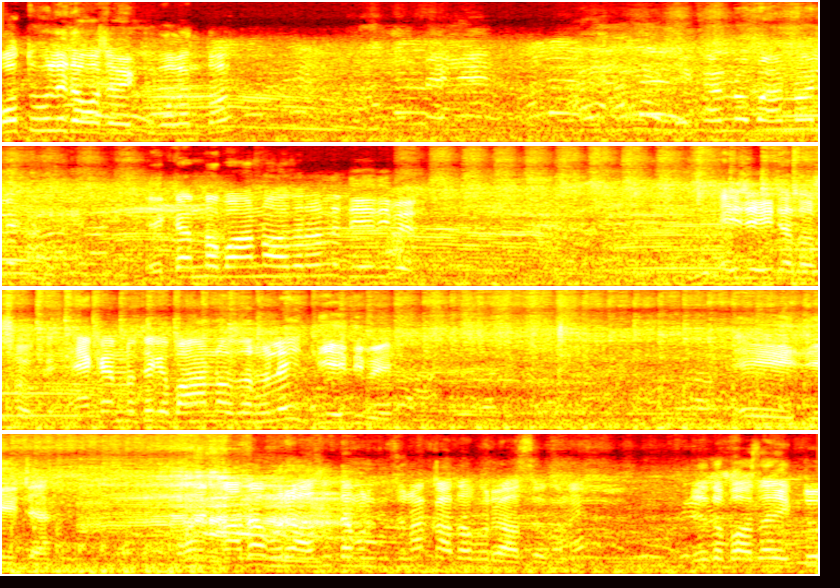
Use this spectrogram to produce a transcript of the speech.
কত হলে দেওয়া যাবে একটু বলেন তো? একান্ন বাহান্ন হাজার হলে দিয়ে দিবেন। এই যে এইটা দর্শক একান্ন থেকে বাহান্ন হাজার হলেই দিয়ে দিবে। এই যে এটা ওখানে কাদা ভরে আছে তেমন কিছু না কাদা ভরে আছে ওখানে। যেহেতু বাজারে একটু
